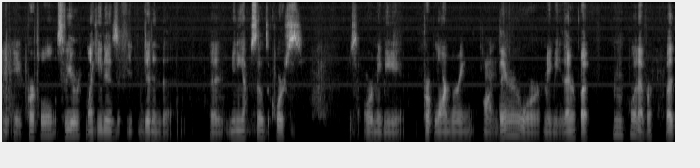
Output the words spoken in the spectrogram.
a, a purple sphere like he did did in the, the mini episodes, of course, or maybe purple armoring on there, or maybe there, but hmm, whatever. But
